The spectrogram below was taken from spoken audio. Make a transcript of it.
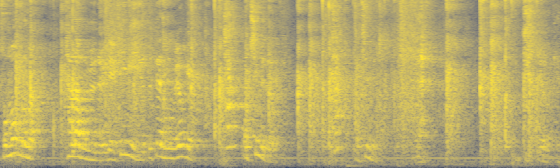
손목으로만 하려 보면 이게 힘이 어떨 때는 보면 여기 탁 꽂힙니다. 이렇게. 탁 꽂힙니다. 네. 이렇게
